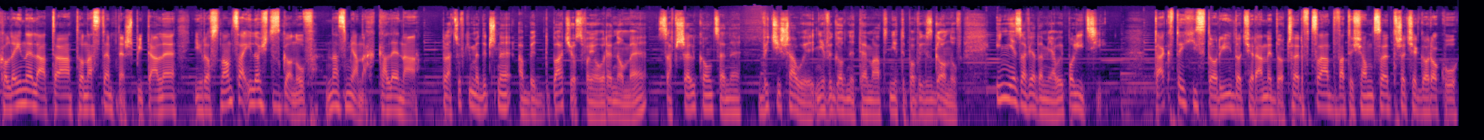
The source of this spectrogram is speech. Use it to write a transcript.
Kolejne lata to następne szpitale i rosnąca ilość zgonów na zmianach Kalena. Placówki medyczne, aby dbać o swoją renomę, za wszelką cenę wyciszały niewygodny temat nietypowych zgonów i nie zawiadamiały policji. Tak w tej historii docieramy do czerwca 2003 roku.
